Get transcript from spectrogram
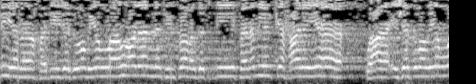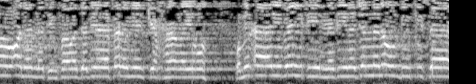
سيما خديجة رضي الله عنها التي انفردت به فلم ينكح عليها وعائشة رضي الله عنها التي انفرد بها فلم ينكحها غيره. ومن آل بيته الذين جل لهم بالكساء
